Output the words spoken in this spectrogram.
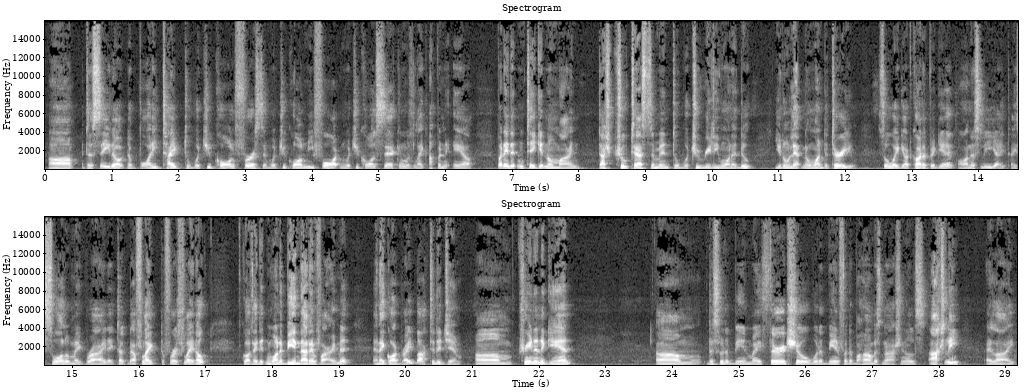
Um, to say the the body type to what you call first and what you call me fourth and what you call second was like up in the air, but I didn't take it no mind. That's true testament to what you really want to do. You don't let no one deter you. So I got caught up again. Honestly, I, I swallowed my pride. I took that flight, the first flight out, because I didn't want to be in that environment. And I got right back to the gym. Um, training again. Um, this would have been my third show. Would have been for the Bahamas Nationals. Actually, I lied.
